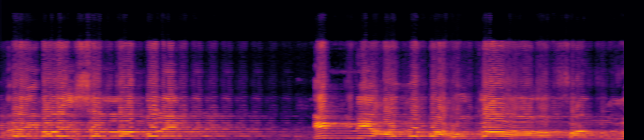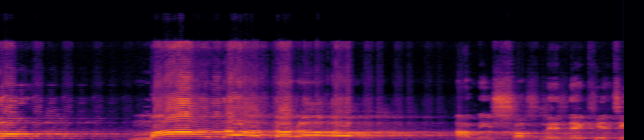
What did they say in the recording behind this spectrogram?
ইব্রাহিম আলাইসাল্লাম বলেন, ইন্নি আযবাহুকা ফানজুর মাযা তারা আমি স্বপ্নে দেখেছি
